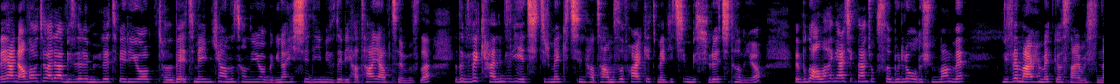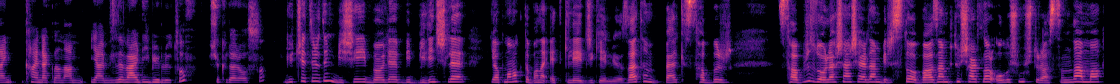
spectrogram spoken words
Ve yani allah Teala bizlere mühlet veriyor, tövbe etme imkanı tanıyor. Bir günah işlediğimizde, bir hata yaptığımızda ya da bize kendimizi yetiştirmek için, hatamızı fark etmek için bir süreç tanıyor. Ve bu da Allah'ın gerçekten çok sabırlı oluşundan ve bize merhamet göstermesinden kaynaklanan yani bize verdiği bir lütuf. Şükürler olsun güç yetirdiğim bir şeyi böyle bir bilinçle yapmamak da bana etkileyici geliyor. Zaten belki sabır sabrı zorlaşan şeylerden birisi de o. Bazen bütün şartlar oluşmuştur aslında ama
